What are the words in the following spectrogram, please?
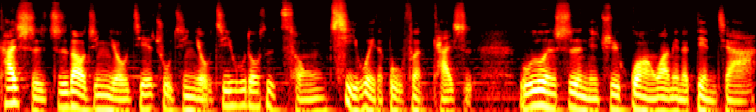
开始知道精油、接触精油，几乎都是从气味的部分开始。无论是你去逛外面的店家，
